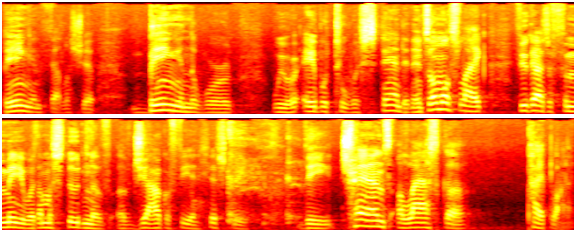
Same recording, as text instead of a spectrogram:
being in fellowship, being in the Word, we were able to withstand it. And it's almost like, if you guys are familiar with, I'm a student of, of geography and history, the Trans Alaska Pipeline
